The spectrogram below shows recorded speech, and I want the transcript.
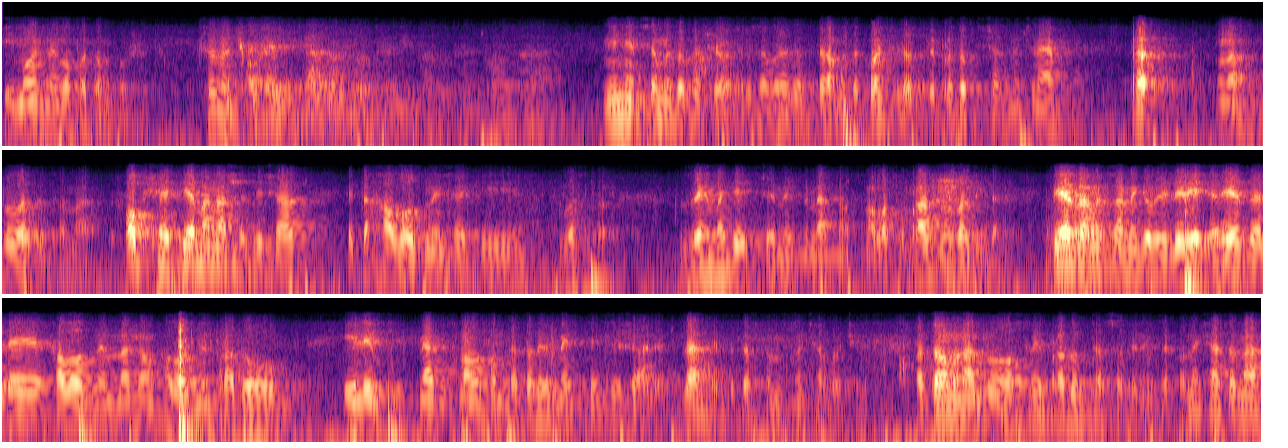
и можно его потом кушать. Что значит А кушать? не. Не, все, мы только. Острый собой я сказал, мы закончили острый продукт, сейчас начинаем. У нас было это самое. Общая тема наша сейчас это холодные всякие взаимодействия между мясом с молоком разного вида. Первое мы с вами говорили, ре- резали холодным ножом холодный продукт, или мясо с молоком, которые вместе лежали. Да, это то, что мы сначала учили. Потом у нас были острые продукты, особенные законы. Сейчас у нас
